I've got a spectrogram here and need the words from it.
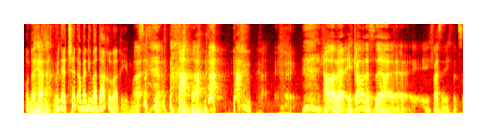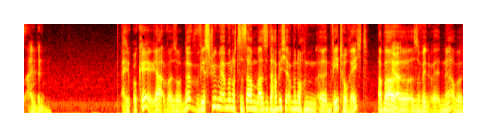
Und dann ja. will der Chat aber lieber darüber reden, weißt du? aber ich glaube, das wäre, äh, ich weiß nicht, ich würde es einbinden. Okay, ja, also, ne, wir streamen ja immer noch zusammen, also da habe ich ja immer noch ein, äh, ein Vetorecht. Aber, ja. äh, also wenn, äh, ne, aber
